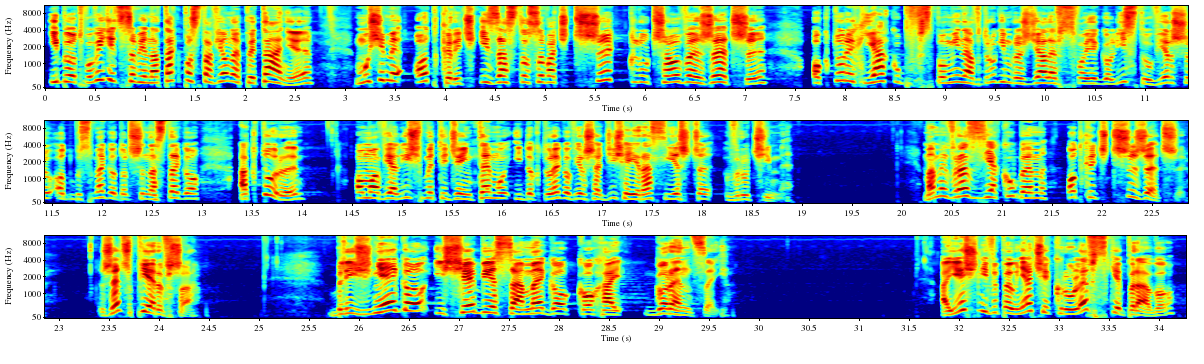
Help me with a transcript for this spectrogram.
I by odpowiedzieć sobie na tak postawione pytanie, musimy odkryć i zastosować trzy kluczowe rzeczy, o których Jakub wspomina w drugim rozdziale swojego listu, wierszu od 8 do 13, a który omawialiśmy tydzień temu i do którego wiersza dzisiaj raz jeszcze wrócimy. Mamy wraz z Jakubem odkryć trzy rzeczy. Rzecz pierwsza. Bliźniego i siebie samego kochaj goręcej. A jeśli wypełniacie królewskie prawo,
